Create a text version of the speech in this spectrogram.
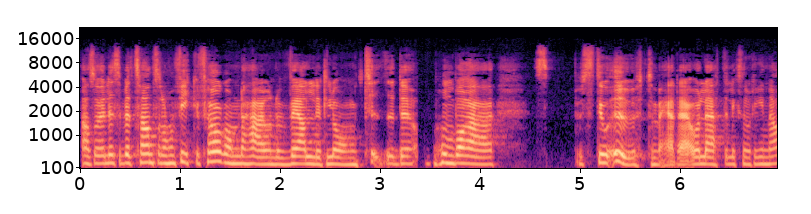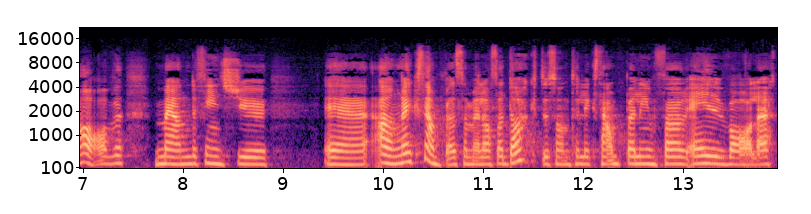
alltså Elisabeth Svantesson hon fick ju fråga om det här under väldigt lång tid. Hon bara stod ut med det och lät det liksom rinna av. Men det finns ju Eh, andra exempel som är Lars Adaktusson till exempel inför EU-valet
